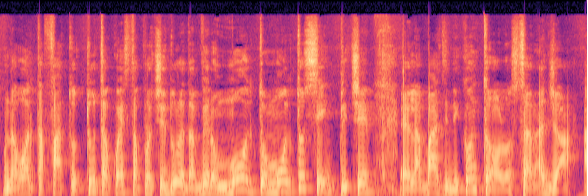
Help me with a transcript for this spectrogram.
Una volta fatto tutta questa procedura davvero molto molto semplice eh, la base di controllo sarà già attiva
